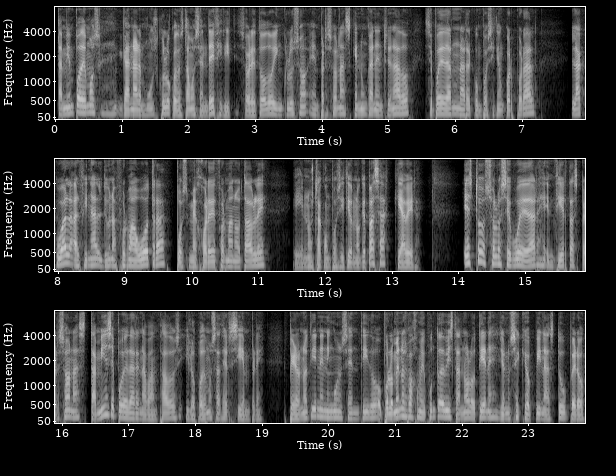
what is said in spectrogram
también podemos ganar músculo cuando estamos en déficit, sobre todo incluso en personas que nunca han entrenado, se puede dar una recomposición corporal, la cual al final de una forma u otra pues mejore de forma notable eh, nuestra composición. Lo que pasa que, a ver, esto solo se puede dar en ciertas personas, también se puede dar en avanzados y lo podemos hacer siempre pero no tiene ningún sentido, o por lo menos bajo mi punto de vista no lo tiene, yo no sé qué opinas tú, pero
